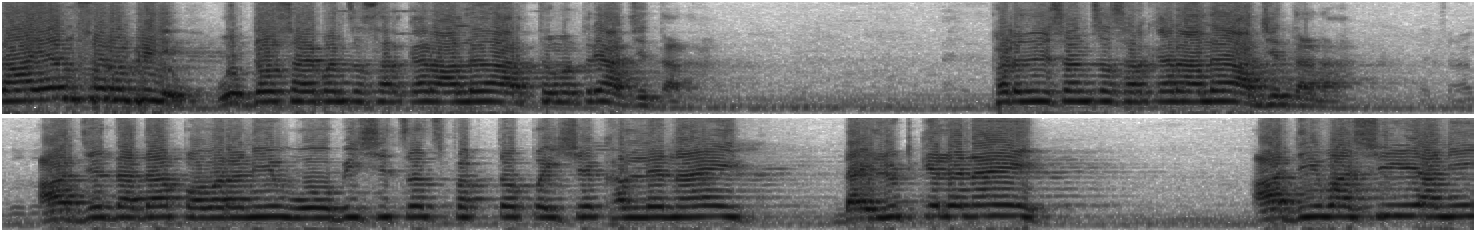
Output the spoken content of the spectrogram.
कायमस्वरूपी उद्धव साहेबांचं सरकार आलं अर्थमंत्री अजितदादा. फडणवीसांचं सरकार आलं अजितदादा. अजितदादा पवारांनी ओबीसीच फक्त पैसे खाल्ले नाहीत डायल्यूट केले नाहीत. आदिवासी आणि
